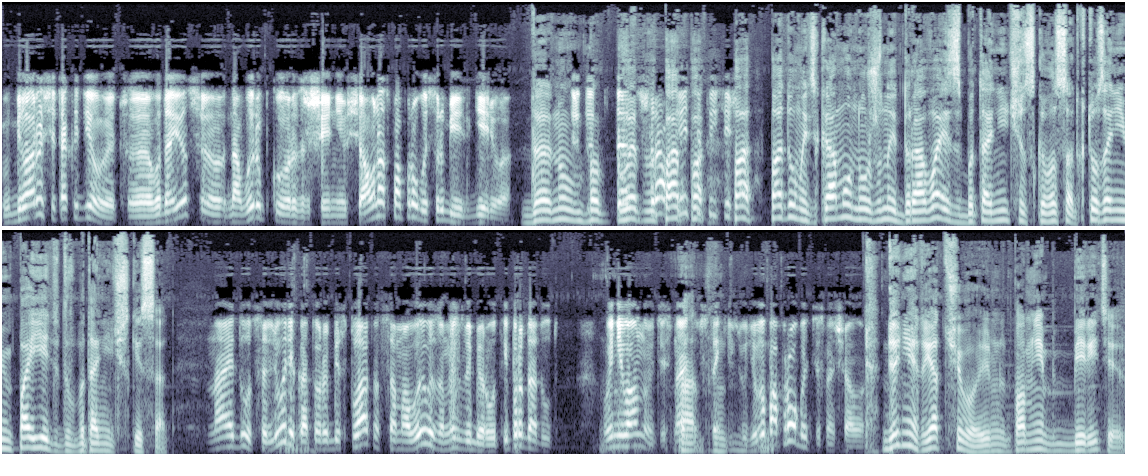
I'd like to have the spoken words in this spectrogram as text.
в Беларуси так и делают. Э, выдается на вырубку разрешение, все. А у нас попробуй срубить дерево. Да, ну, по, по, по, подумайте, кому нужны дрова из ботанического сада? Кто за ними поедет в ботанический сад? Найдутся люди, которые бесплатно самовывозом их заберут и продадут. Вы не волнуйтесь, найдутся а, такие люди. Вы попробуйте сначала. Да нет, я чего, по мне берите.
